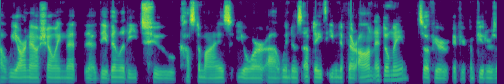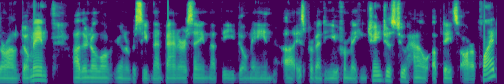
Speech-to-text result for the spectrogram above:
Uh, we are now showing that the, ability to customize your uh, Windows updates, even if they're on a domain. So if your if your computers are on a domain, uh, they're no longer going to receive that banner saying that the domain uh, is preventing you from making changes to how updates are applied.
